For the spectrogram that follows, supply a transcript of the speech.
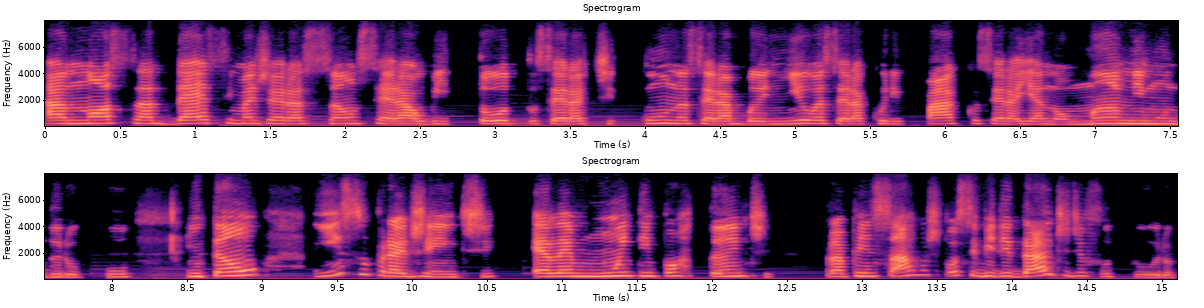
a nossa décima geração será o Itoto, será Ticuna, será Banilha, será Curipaco, será Yanomami, Munduruku. Então, isso para a gente ela é muito importante, para pensarmos possibilidade de futuro.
